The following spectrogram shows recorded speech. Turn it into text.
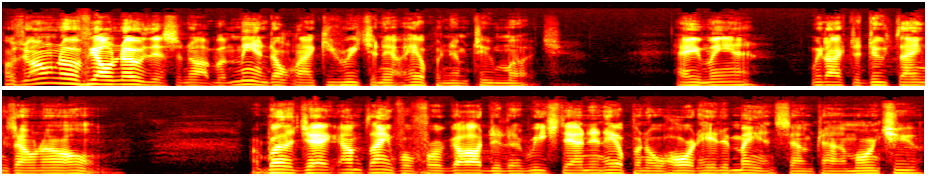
Because I don't know if y'all know this or not, but men don't like you reaching out helping them too much. Amen. We like to do things on our own. Brother Jack, I'm thankful for God that I reached down and help an old hard-headed man sometime, aren't you?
